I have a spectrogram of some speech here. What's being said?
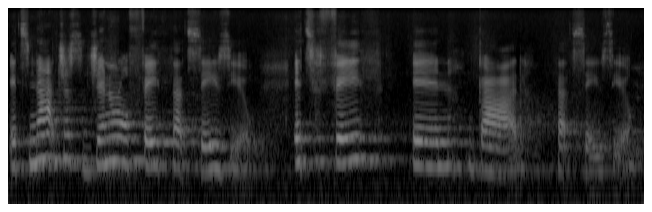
It's not just general faith that saves you, it's faith in God that saves you.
